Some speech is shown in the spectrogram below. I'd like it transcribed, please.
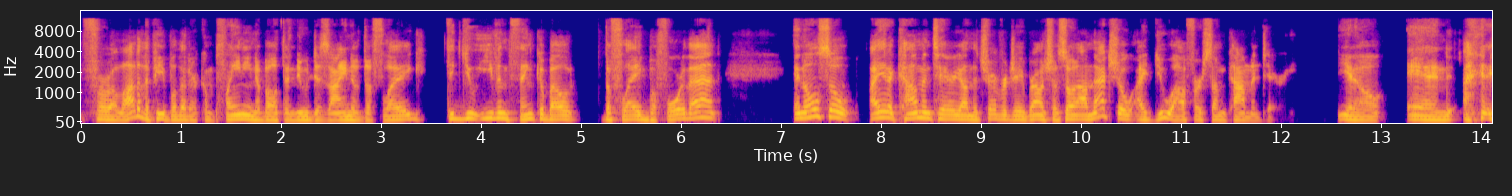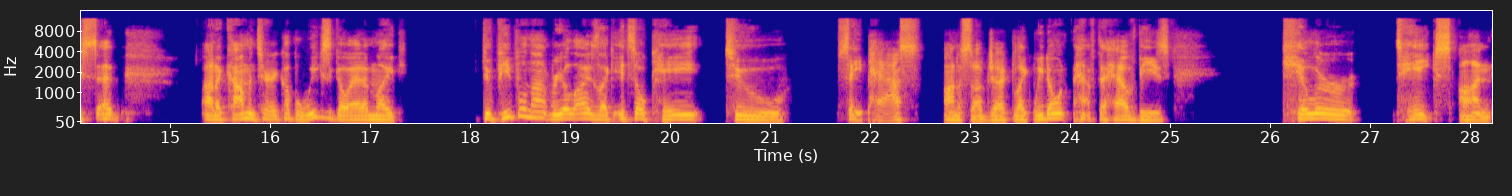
for a lot of the people that are complaining about the new design of the flag, did you even think about the flag before that? And also, I had a commentary on the Trevor J. Brown show. So on that show, I do offer some commentary, you know, and I said on a commentary a couple weeks ago, Ed, I'm like, do people not realize like it's okay to say pass on a subject? Like we don't have to have these killer takes on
